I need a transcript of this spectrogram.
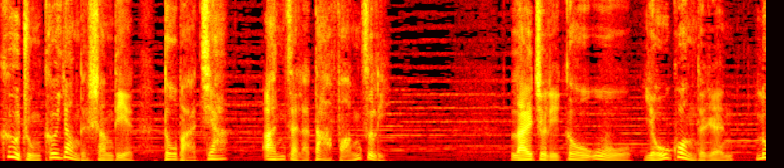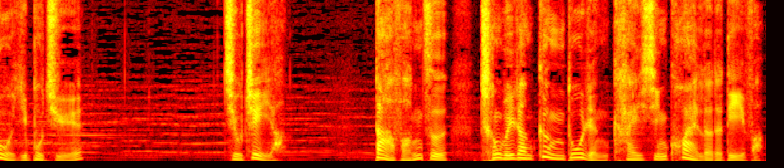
各种各样的商店都把家安在了大房子里。来这里购物、游逛的人络绎不绝。就这样，大房子成为让更多人开心快乐的地方。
